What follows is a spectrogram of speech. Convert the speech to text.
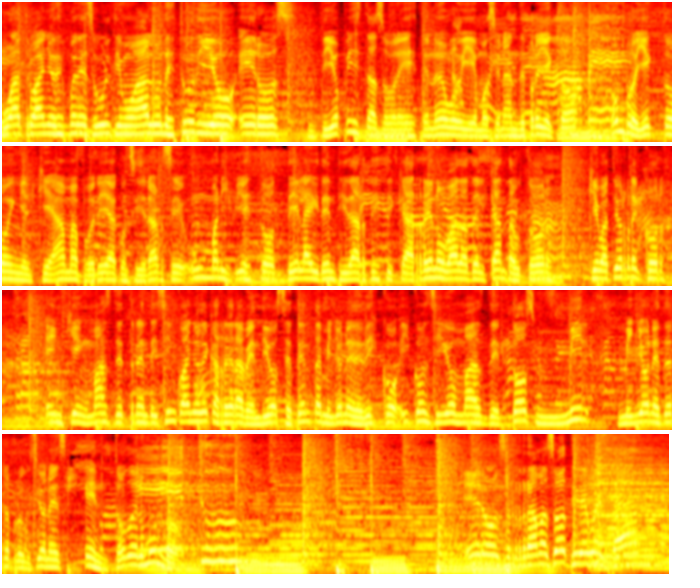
Cuatro años después de su último álbum de estudio, Eros dio pistas sobre este nuevo y emocionante proyecto. Un proyecto en el que Ama podría considerarse un manifiesto de la identidad artística renovada del cantautor que batió récord en quien más de 35 años de carrera vendió 70 millones de discos y consiguió más de 2 mil millones de reproducciones en todo el mundo. Eros Ramazzotti de vuelta.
